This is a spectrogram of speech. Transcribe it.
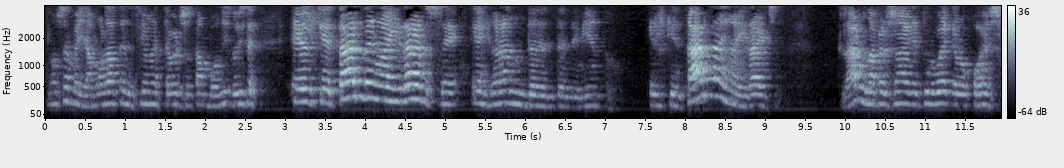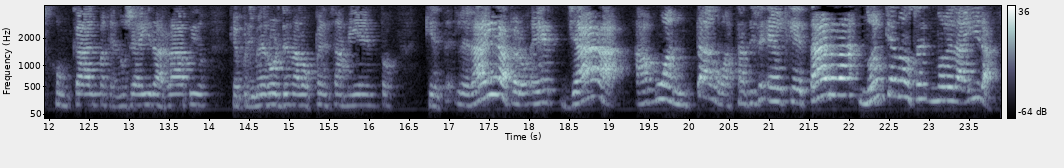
no sé, me llamó la atención este verso tan bonito. Dice, el que tarda en airarse es grande de entendimiento. El que tarda en airarse. Claro, una persona que tú lo ves que lo coges con calma, que no se aira rápido, que primero ordena los pensamientos, que le da ira, pero es, ya ha aguantado bastante. Dice, el que tarda, no es que no, se, no le da ira,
